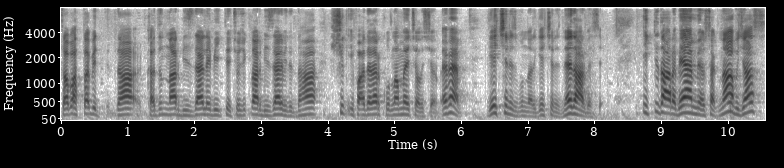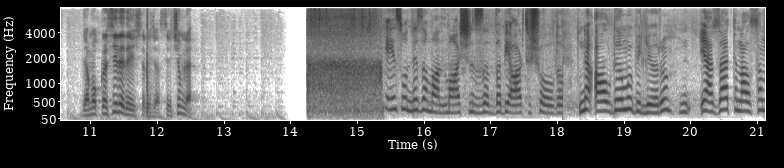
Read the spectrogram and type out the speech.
sabah tabii daha kadınlar bizlerle birlikte, çocuklar bizlerle birlikte daha şık ifadeler kullanmaya çalışıyorum. Efendim geçiniz bunları geçiniz. Ne darbesi? İktidarı beğenmiyorsak ne yapacağız? Demokrasiyle değiştireceğiz, seçimle. En son ne zaman maaşınızda da bir artış oldu? Ne aldığımı biliyorum. Ya zaten alsam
